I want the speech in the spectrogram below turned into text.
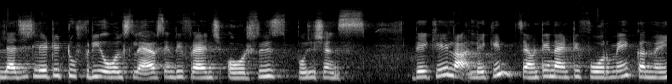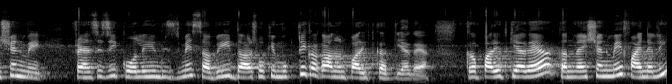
legislated to free all slaves in the French overseas positions देखिए लेकिन 1794 में कन्वेंशन में फ्रांसीसी कॉलोनीज में सभी दासों की मुक्ति का कानून पारित कर दिया गया। कब पारित किया गया? कन्वेंशन में फाइनली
